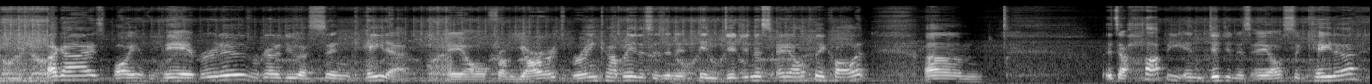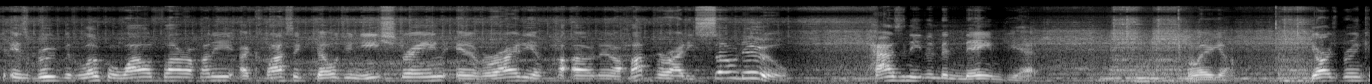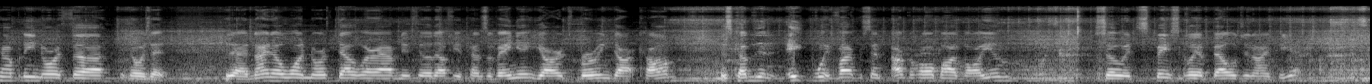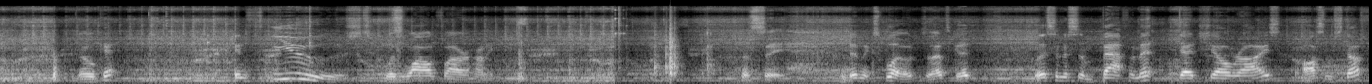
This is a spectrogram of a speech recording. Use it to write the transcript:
Hi guys, Paul here from PA Brew News. We're going to do a Cicada Ale from Yards Brewing Company. This is an indigenous ale, they call it. Um, it's a hoppy indigenous ale. Cicada is brewed with local wildflower honey, a classic Belgian yeast strain, and a variety of uh, and a hop variety so new hasn't even been named yet. Well, there you go. Yards Brewing Company, North. Uh, no, is it? Yeah, 901 North Delaware Avenue, Philadelphia, Pennsylvania. YardsBrewing.com. This comes in at 8.5% alcohol by volume, so it's basically a Belgian IPA. Okay. Infused with wildflower honey. Let's see. It didn't explode, so that's good. Listen to some Baphomet, Dead Shall Rise. Awesome stuff.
